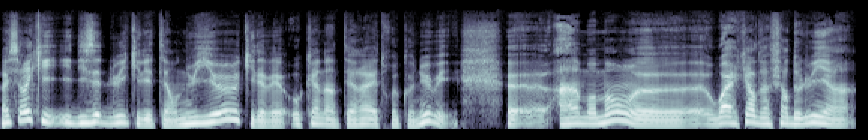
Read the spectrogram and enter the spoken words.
c'est vrai qu'il disait de lui qu'il était ennuyeux, qu'il avait aucun intérêt à être connu, mais euh, à un moment, Wirecard va faire de lui un,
